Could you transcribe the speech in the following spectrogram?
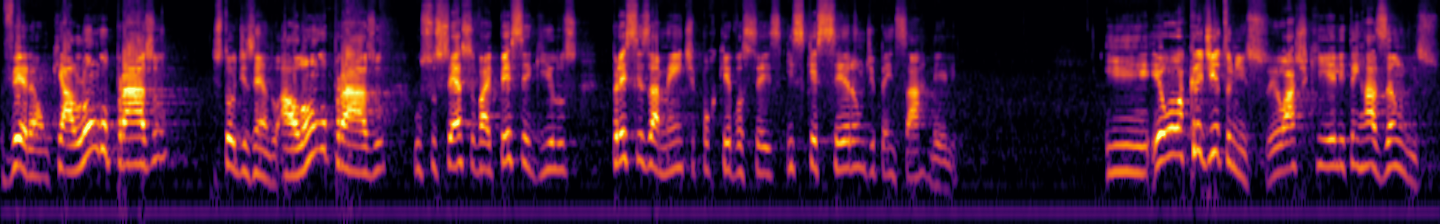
verão que a longo prazo, estou dizendo, a longo prazo, o sucesso vai persegui-los precisamente porque vocês esqueceram de pensar nele. E eu acredito nisso, eu acho que ele tem razão nisso.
